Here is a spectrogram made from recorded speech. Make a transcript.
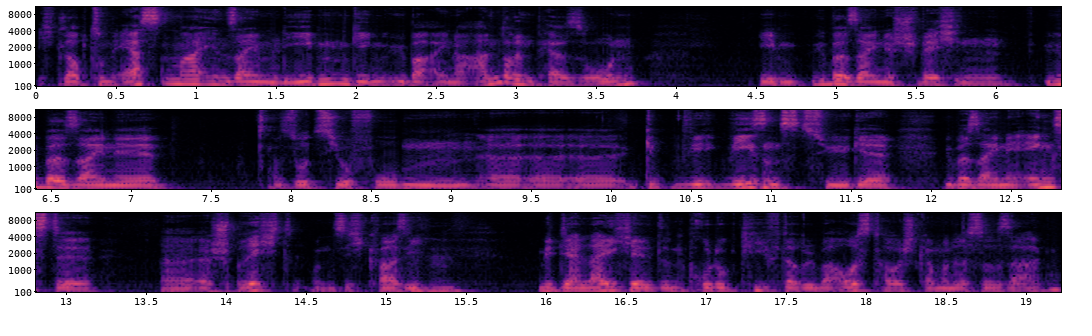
ich glaube, zum ersten Mal in seinem Leben gegenüber einer anderen Person eben über seine Schwächen, über seine soziophoben äh, äh, Wesenszüge, über seine Ängste äh, spricht und sich quasi mhm. mit der Leiche dann produktiv darüber austauscht. Kann man das so sagen?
